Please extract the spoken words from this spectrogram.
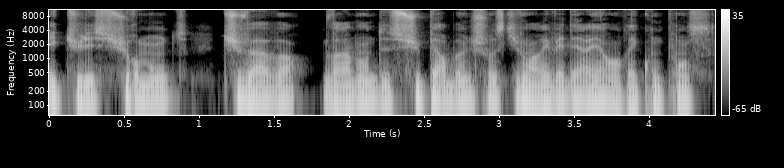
et que tu les surmontes, tu vas avoir vraiment de super bonnes choses qui vont arriver derrière en récompense.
